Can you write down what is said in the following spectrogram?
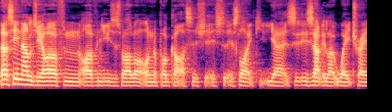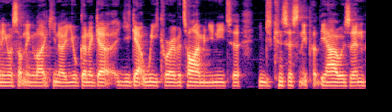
that's the analogy I often I often use as well on the podcast. It's, it's, it's like yeah, it's exactly like weight training or something. Like you know, you're gonna get you get weaker over time, and you need to you need to consistently put the hours in.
